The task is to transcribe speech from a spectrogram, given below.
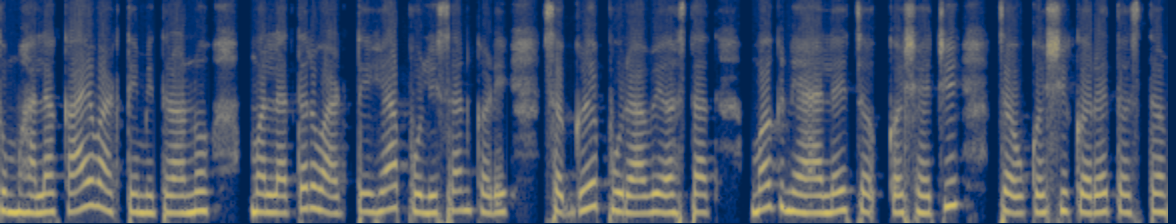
तुम्हाला काय वाटते मित्रांनो? मला तर वाटते ह्या पोलिसांकडे सगळे पुरावे असतात. मग न्यायालय चौ कशाची चौकशी करत असतं?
